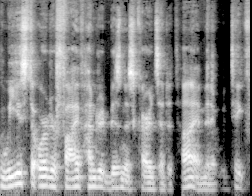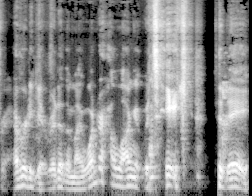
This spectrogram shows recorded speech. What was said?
we used to order 500 business cards at a time and it would take forever to get rid of them. I wonder how long it would take today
